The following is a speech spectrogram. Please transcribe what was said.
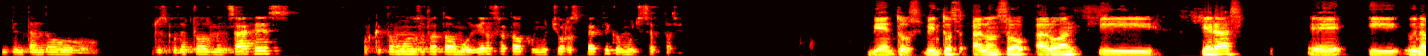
intentando responder todos los mensajes, porque todo el mundo nos ha tratado muy bien, nos ha tratado con mucho respeto y con mucha aceptación. Vientos, vientos, Alonso, Aarón y Geras, eh, y una-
